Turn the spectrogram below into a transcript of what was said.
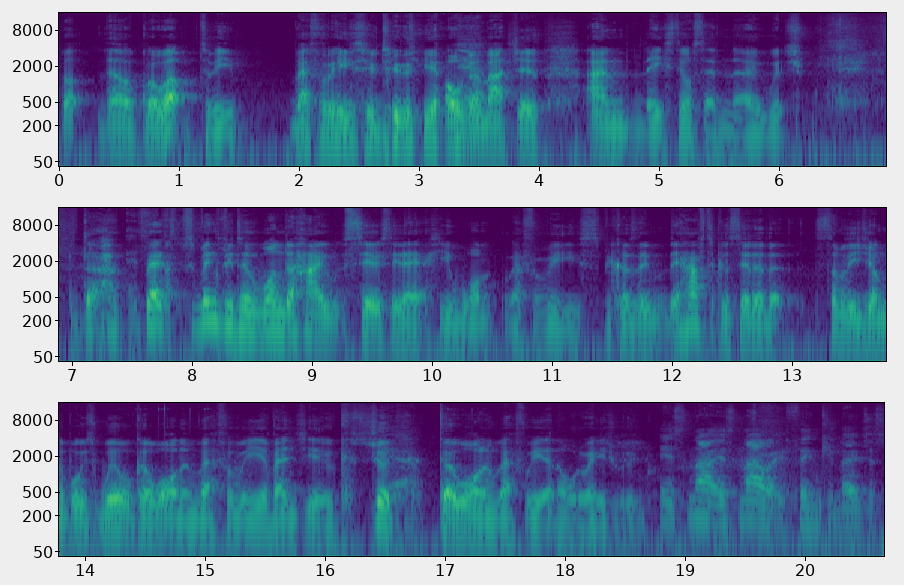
but they'll grow up to be referees who do the older Yeah. matches, and they still said no, which brings me to wonder how seriously they actually want referees because they they have to consider that some of these younger boys will go on and referee eventually, you know, should Yeah. go on and referee at an older age group. It's now it's narrow thinking. They just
